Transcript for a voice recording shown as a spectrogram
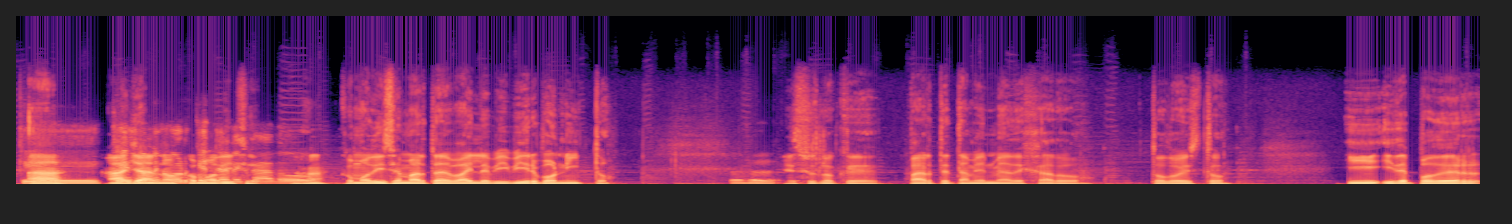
que, ah, ¿qué ah, es ya, lo no, mejor como que te dice, ha dejado? ajá, como dice Marta de baile, vivir bonito. Eso es lo que parte también me ha dejado todo esto. Y, de poder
